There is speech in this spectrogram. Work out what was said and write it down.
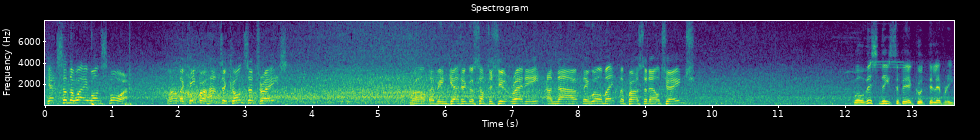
Gets in the way once more. Well, the keeper had to concentrate. Well, they've been getting the substitute ready, and now they will make the personnel change. Well, this needs to be a good delivery.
